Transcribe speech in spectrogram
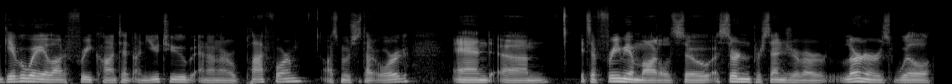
give away a lot of free content on YouTube and on our platform, osmosis.org. And um, it's a freemium model, so a certain percentage of our learners will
